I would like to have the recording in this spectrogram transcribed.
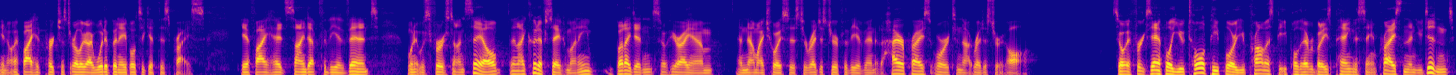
You know, if I had purchased earlier, I would have been able to get this price. If I had signed up for the event when it was first on sale, then I could have saved money, but I didn't. So here I am. And now my choice is to register for the event at a higher price or to not register at all. So, if, for example, you told people or you promised people that everybody's paying the same price and then you didn't,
